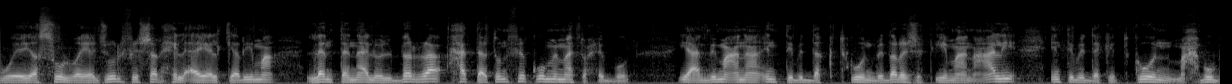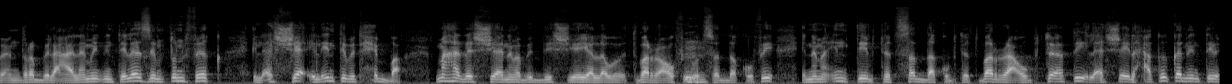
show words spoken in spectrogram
ويصول ويجول في شرح الآية الكريمة لن تنالوا البر حتى تنفقوا مما تحبون يعني بمعنى أنت بدك تكون بدرجة إيمان عالي أنت بدك تكون محبوب عند رب العالمين أنت لازم تنفق الأشياء اللي أنت بتحبها. ما هذا الشيء أنا ما بديش إياه لو تبرعوا فيه وتصدقوا فيه. إنما أنت بتتصدق وبتتبرع وبتعطي الأشياء الحقيقة إن أنت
